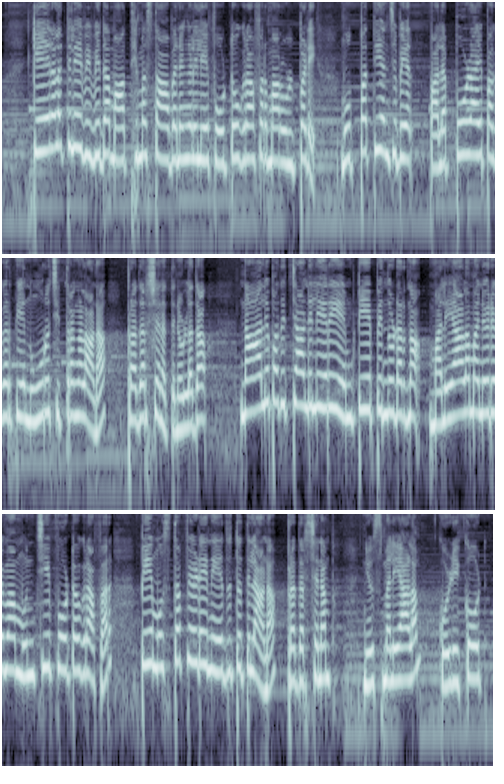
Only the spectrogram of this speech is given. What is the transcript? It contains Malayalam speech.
കേരളത്തിലെ വിവിധ മാധ്യമ സ്ഥാപനങ്ങളിലെ ഫോട്ടോഗ്രാഫർമാർ ഉൾപ്പെടെ മുപ്പത്തിയഞ്ച് പേർ പലപ്പോഴായി പകർത്തിയ നൂറ് ചിത്രങ്ങളാണ് പ്രദർശനത്തിനുള്ളത്. നാല് പതിറ്റാണ്ടിലേറെ എം ടിയെ പിന്തുടർന്ന മലയാള മനോരമ മുൻ ചീഫ് ഫോട്ടോഗ്രാഫർ പി മുസ്തഫയുടെ നേതൃത്വത്തിലാണ് പ്രദർശനം. ന്യൂസ് മലയാളം കോഴിക്കോട്.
